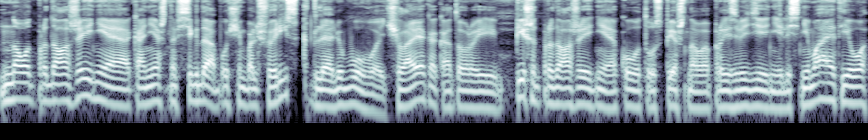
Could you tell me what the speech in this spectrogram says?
Но вот продолжение, конечно, всегда очень большой риск для любого человека, который пишет продолжение какого-то успешного произведения или снимает его.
